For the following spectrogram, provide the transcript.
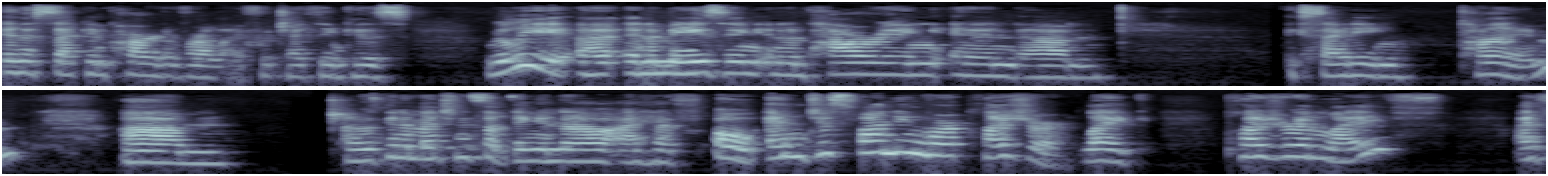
in the second part of our life, which I think is really uh, an amazing and empowering and um, exciting time. Um, I was going to mention something, and now I have. Oh, and just finding more pleasure, like pleasure in life. I,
